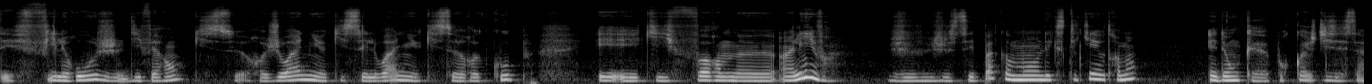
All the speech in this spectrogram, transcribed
des fils rouges différents qui se rejoignent, qui s'éloignent, qui se recoupent et, et, qui forment un livre. Je ne sais pas comment l'expliquer autrement. Et donc, euh, pourquoi je disais ça?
